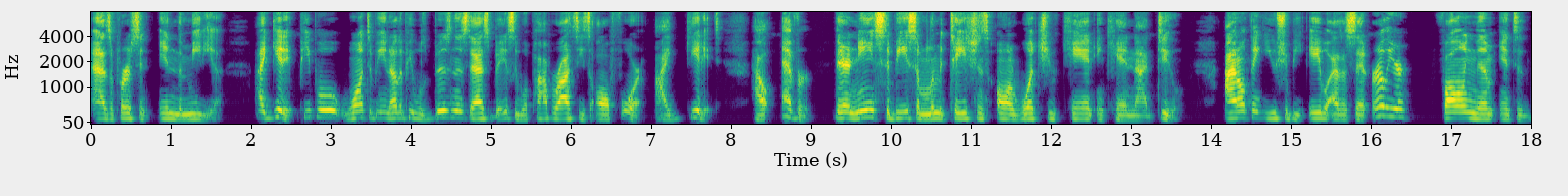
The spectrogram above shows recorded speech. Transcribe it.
as a person in the media. I get it. People want to be in other people's business. That's basically what paparazzi is all for. I get it. However, there needs to be some limitations on what you can and cannot do. I don't think you should be able, as I said earlier, following them into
